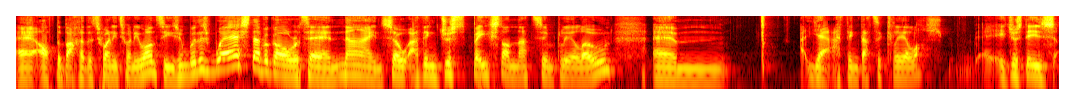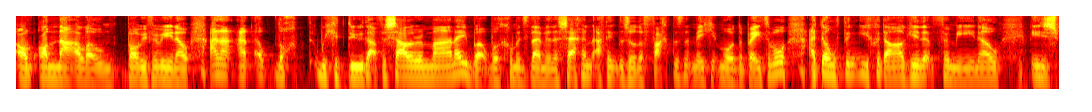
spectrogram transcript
uh, off the back of the 2021 season with his worst ever goal return, nine. So I think just based on that simply alone, um, yeah, I think that's a clear loss. It just is on, on that alone, Bobby Firmino. And I, I, look, we could do that for Salah and Mane, but we'll come into them in a second. I think there's other factors that make it more debatable. I don't think you could argue that Firmino is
